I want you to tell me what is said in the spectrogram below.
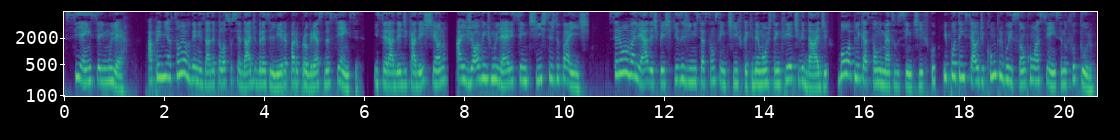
Ciência e Mulher. A premiação é organizada pela Sociedade Brasileira para o Progresso da Ciência e será dedicada este ano às jovens mulheres cientistas do país. Serão avaliadas pesquisas de iniciação científica que demonstrem criatividade, boa aplicação do método científico e potencial de contribuição com a ciência no futuro.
